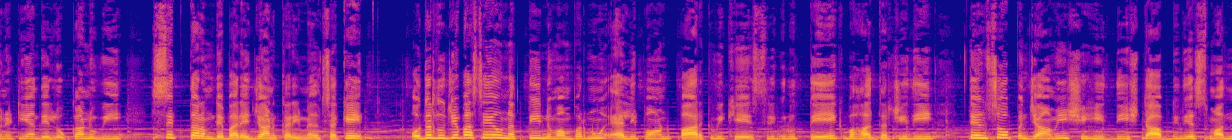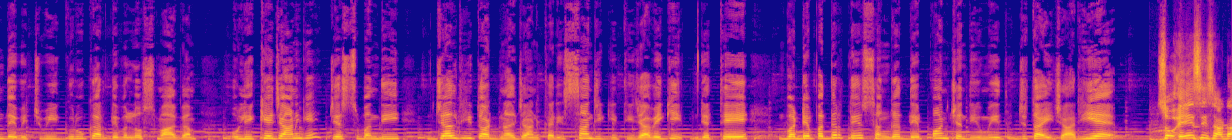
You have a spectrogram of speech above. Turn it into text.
ਕਮਿਊਨਿਟੀਆਂ ਦੇ ਲੋਕਾਂ ਨੂੰ ਵੀ ਸਿੱਖ ਧਰਮ ਦੇ ਬਾਰੇ ਜਾਣਕਾਰੀ ਮਿਲ ਸਕੇ। ਉਧਰ ਦੂਜੇ ਪਾਸੇ 29 ਨਵੰਬਰ ਨੂੰ ਐਲੀਪੌਂਡ ਪਾਰਕ ਵਿਖੇ ਸ੍ਰੀ ਗੁਰੂ ਤੇਗ ਬਹਾਦਰ ਜੀ ਦੀ 350ਵੀਂ ਸ਼ਹੀਦੀ ਸ਼ਤਾਬਦੀ ਦੇ ਸੰਬੰਧ ਦੇ ਵਿੱਚ ਵੀ ਗੁਰੂ ਘਰ ਦੇ ਵੱਲੋਂ ਸਮਾਗਮ ਉਲੀਕੇ ਜਾਣਗੇ, ਜਿਸ ਸੰਬੰਧੀ ਜਲਦ ਹੀ ਤੁਹਾਡੇ ਨਾਲ ਜਾਣਕਾਰੀ ਸਾਂਝੀ ਕੀਤੀ ਜਾਵੇਗੀ, ਜਿੱਥੇ ਵੱਡੇ ਪੱਧਰ ਤੇ ਸੰਗਤ ਦੇ ਪਹੁੰਚਣ ਦੀ ਉਮੀਦ ਜਤਾਈ ਜਾ ਰਹੀ ਹੈ। ਸੋ ਇਹ ਸੀ ਸਾਡਾ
